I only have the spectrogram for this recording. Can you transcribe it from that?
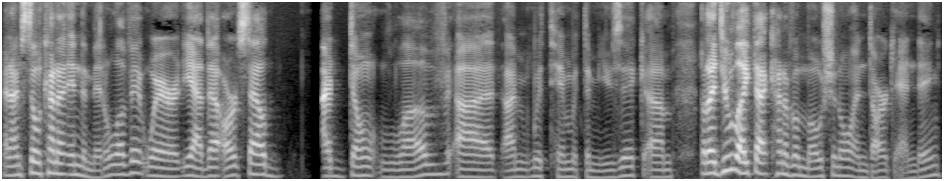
and I'm still kind of in the middle of it. Where yeah, the art style I don't love. Uh, I'm with Tim with the music, um, but I do like that kind of emotional and dark ending.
